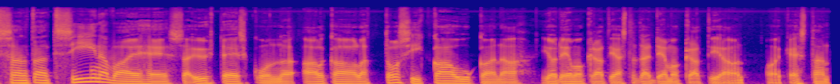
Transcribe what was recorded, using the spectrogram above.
sanotaan, että siinä vaiheessa yhteiskunta alkaa olla tosi kaukana jo demokratiasta tai demokratia on oikeastaan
